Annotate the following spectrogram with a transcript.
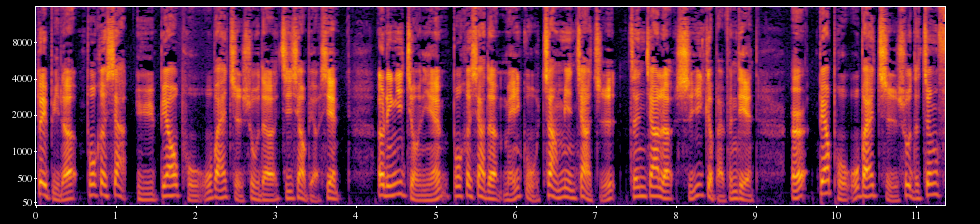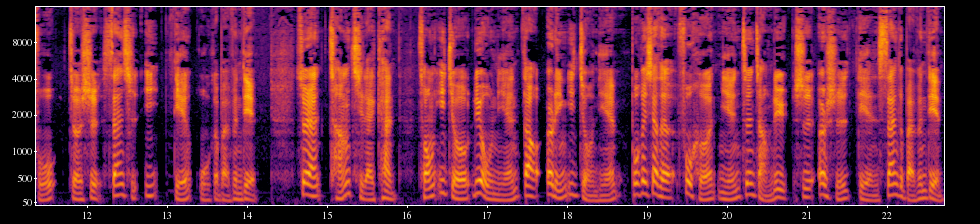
对比了波克夏与标普五百指数的绩效表现。二零一九年，波克夏的每股账面价值增加了十一个百分点。而标普五百指数的增幅则是三十一点五个百分点。虽然长期来看，从一九六五年到二零一九年，波克夏的复合年增长率是二十点三个百分点，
